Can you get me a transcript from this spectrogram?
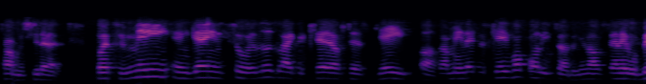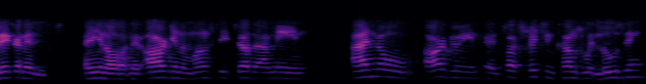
promise you that. But to me, in game two, it looked like the Cavs just gave up. I mean, they just gave up on each other. You know what I'm saying? They were bickering and, and you know, and arguing amongst each other. I mean, I know arguing and frustration comes with losing,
